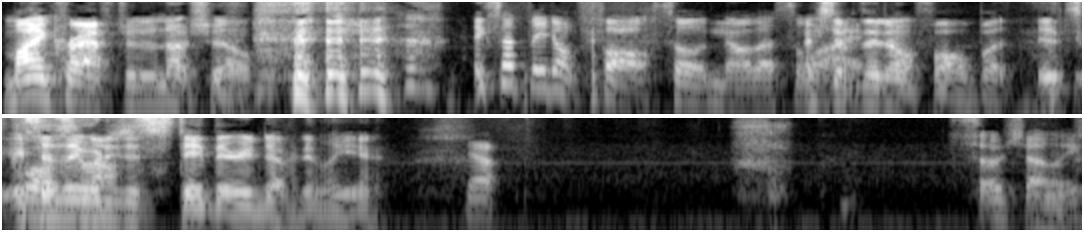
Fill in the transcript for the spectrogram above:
Minecraft in a nutshell. Except they don't fall, so no, that's a lie. Except they don't fall, but it's close Except they would have just stayed there indefinitely. Yeah. Yeah. So jelly.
